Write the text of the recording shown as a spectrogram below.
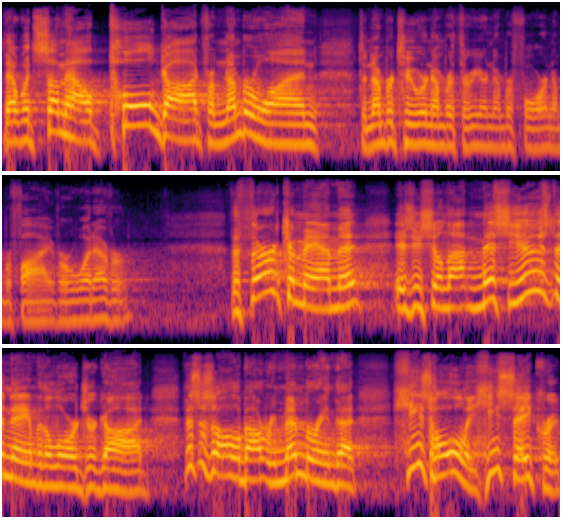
that would somehow pull God from number one to number two or number three or number four or number five or whatever. The third commandment is you shall not misuse the name of the Lord your God. This is all about remembering that He's holy, He's sacred.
